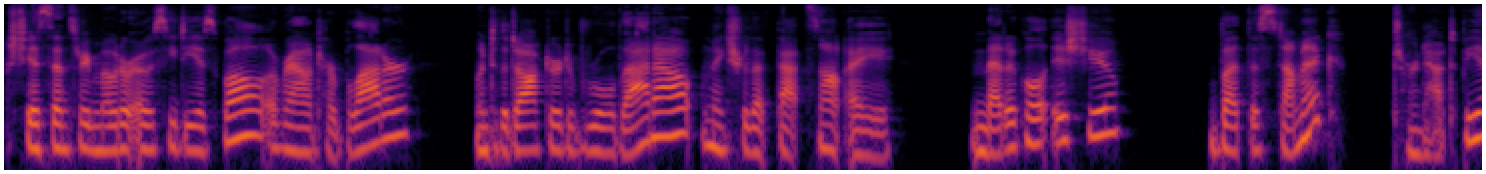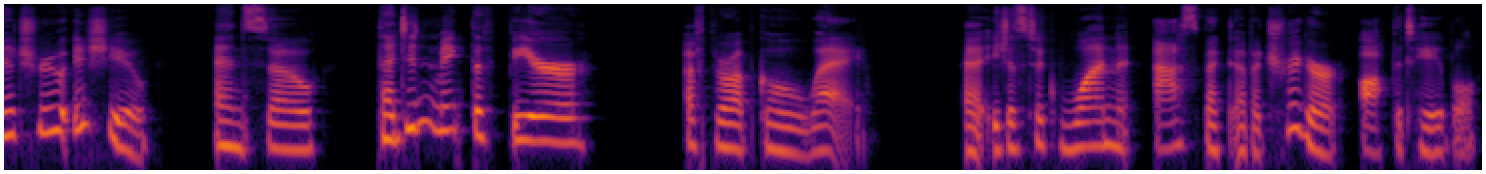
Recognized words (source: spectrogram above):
She has sensory motor OCD as well around her bladder. Went to the doctor to rule that out, make sure that that's not a medical issue. But the stomach turned out to be a true issue. And so that didn't make the fear of throw up go away. Uh, it just took one aspect of a trigger off the table.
